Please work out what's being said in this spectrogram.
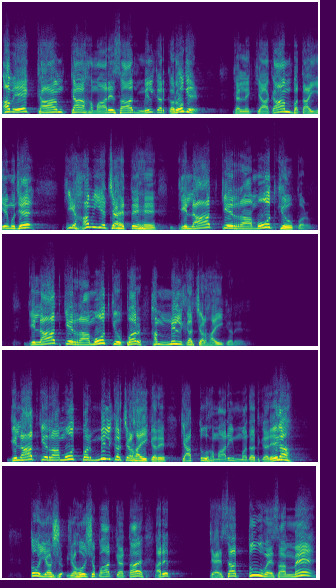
अब एक काम क्या हमारे साथ मिलकर करोगे? कहने क्या काम? बताइए मुझे कि हम ये चाहते हैं गिलाद के रामोद के ऊपर, गिलाद के रामोद के ऊपर हम मिलकर चढ़ाई करें। गिलाद के रामोद पर मिलकर चढ़ाई करें। क्या तू हमारी मदद करेगा? तो यहोशपात कहता है, अरे, जैसा तू, वैसा मैं,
